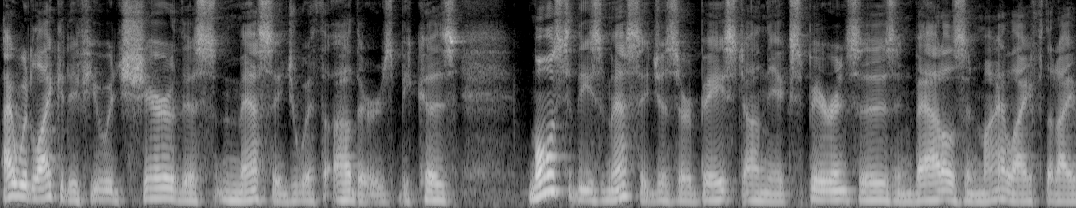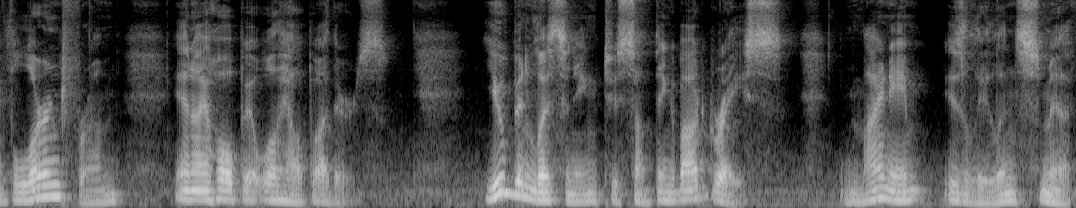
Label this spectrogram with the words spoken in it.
I would like it if you would share this message with others because most of these messages are based on the experiences and battles in my life that I've learned from, and I hope it will help others. You've been listening to Something About Grace. My name is Leland Smith.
